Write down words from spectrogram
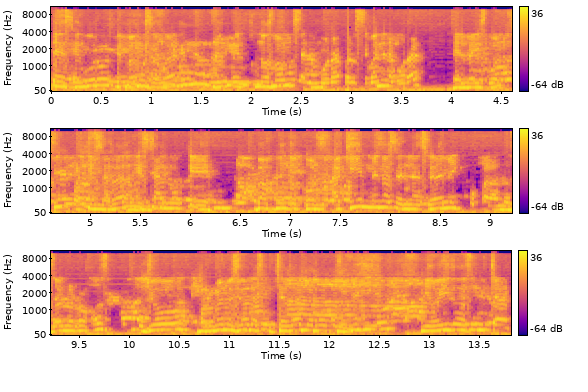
te aseguro, te podemos asegurar que nos vamos a enamorar, pero se van a enamorar del béisbol, porque en verdad es algo que va junto con aquí en menos en la Ciudad de México para los Diablos Rojos, yo por lo menos yo al escuchar Diablos Rojos de México, mi oído escucha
